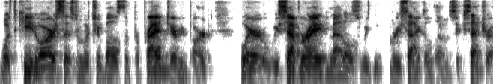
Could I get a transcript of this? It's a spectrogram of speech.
what's key to our system, which involves the proprietary part, where we separate metals, we recycle those, etc.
